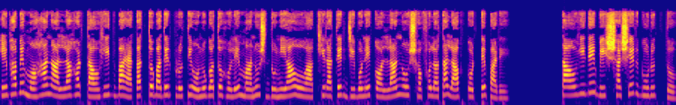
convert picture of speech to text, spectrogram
এভাবে মহান আল্লাহর তাওহিদ বা একাত্মবাদের প্রতি অনুগত হলে মানুষ দুনিয়া ও আখিরাতের জীবনে কল্যাণ ও সফলতা লাভ করতে পারে। তাওহিদে বিশ্বাসের গুরুত্ব।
